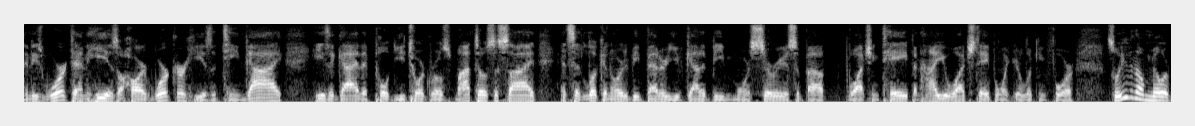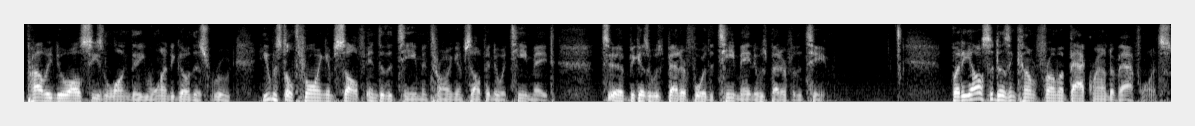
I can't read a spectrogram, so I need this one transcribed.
and he's worked and he is a hard worker. He is a team guy. He's a guy that pulled Yetur Gross Matos aside and said, look, in order to be better, you've got to be more serious about watching tape and how you watch tape and what you're looking for. So even though Miller probably knew all season long that he wanted to go this route, he was still throwing himself into the team and throwing himself into a teammate to, because it was better for the teammate, it was better for the team. But he also doesn't come from a background of affluence.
